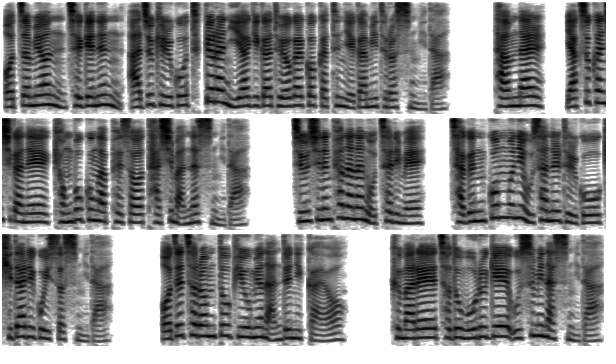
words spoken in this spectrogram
어쩌면 제게는 아주 길고 특별한 이야기가 되어갈 것 같은 예감이 들었습니다. 다음 날 약속한 시간에 경복궁 앞에서 다시 만났습니다. 지훈 씨는 편안한 옷차림에 작은 꽃무늬 우산을 들고 기다리고 있었습니다. 어제처럼 또 비 오면 안 되니까요. 그 말에 저도 모르게 웃음이 났습니다.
